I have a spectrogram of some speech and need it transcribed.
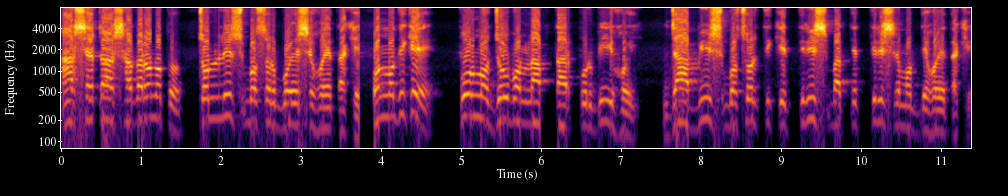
আর সেটা সাধারণত চল্লিশ বছর বয়সে হয়ে থাকে। অন্যদিকে, পূর্ণ যৌবন লাভ তার পূর্বেই হয়। যা বিশ বছর থেকে ত্রিশ বা তেত্রিশের মধ্যে হয়ে থাকে।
